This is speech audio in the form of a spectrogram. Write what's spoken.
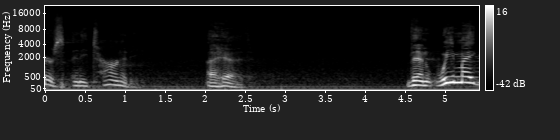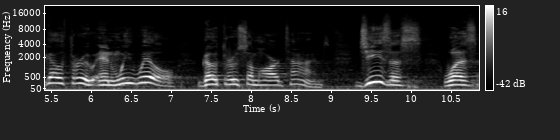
there's an eternity ahead. Then we may go through, and we will go through some hard times. Jesus was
